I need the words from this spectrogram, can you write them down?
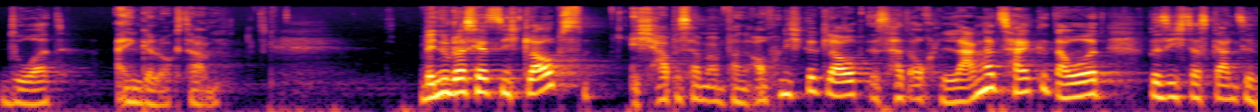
dort eingeloggt haben. Wenn du das jetzt nicht glaubst, ich habe es am Anfang auch nicht geglaubt. Es hat auch lange Zeit gedauert, bis ich das Ganze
